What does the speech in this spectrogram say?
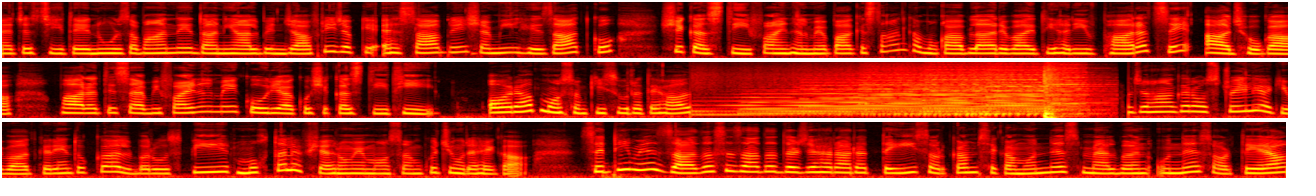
میچز جیتے نور زمان نے دانیال بن جعفری جبکہ احساب نے شمیل حزاد کو شکست دی فائنل میں پاکستان کا مقابلہ روایتی حریف بھارت سے آج ہوگا بھارت اس سیمی فائنل میں کوریا کو شکست دی تھی اور اب موسم کی صورتحال جہاں اگر آسٹریلیا کی بات کریں تو کل بروز پیر مختلف شہروں میں موسم کچھ یوں رہے گا سڈنی میں زیادہ سے زیادہ درجہ حرارت تیئیس اور کم سے کم انیس میلبرن انیس اور تیرہ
